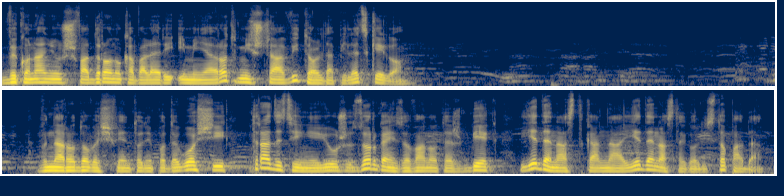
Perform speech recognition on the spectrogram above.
w wykonaniu szwadronu kawalerii imienia rotmistrza Witolda Pileckiego. W Narodowe Święto Niepodległości tradycyjnie już zorganizowano też bieg 11 na 11 listopada.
